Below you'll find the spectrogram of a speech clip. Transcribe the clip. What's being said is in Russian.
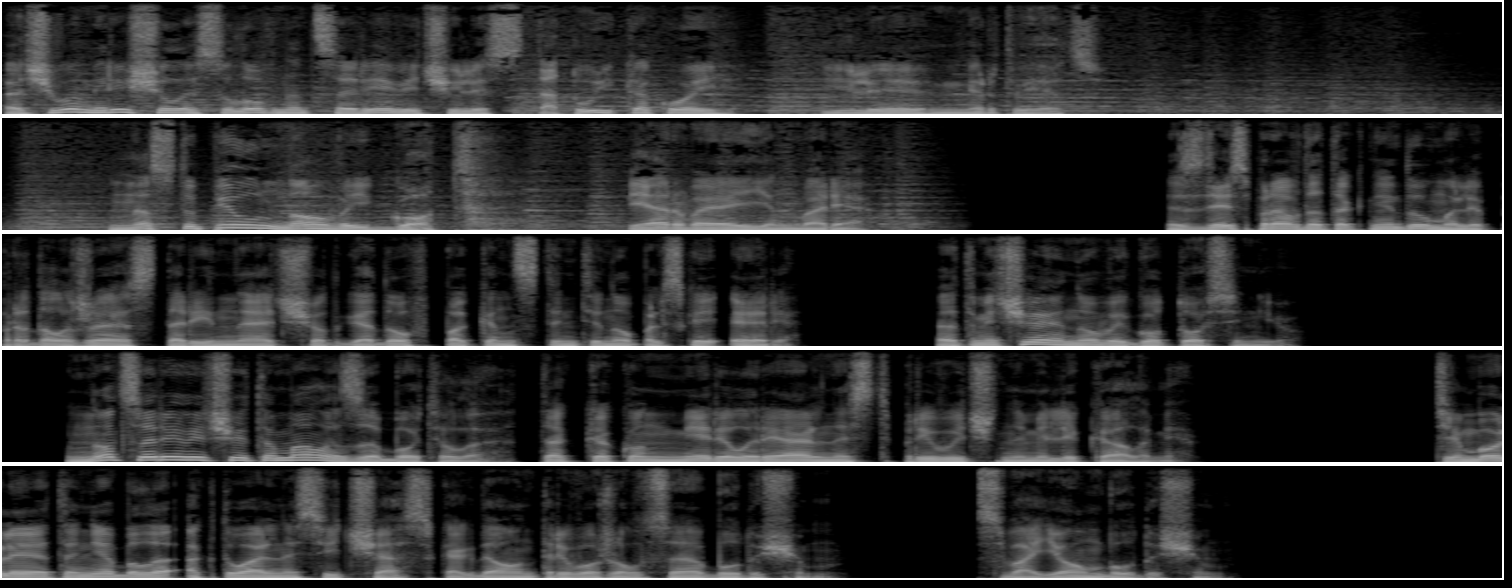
отчего мерещилось словно царевич или статуй какой, или мертвец. Наступил Новый год, 1 января. Здесь, правда, так не думали, продолжая старинный отсчет годов по Константинопольской эре, отмечая Новый год осенью. Но царевича это мало заботило, так как он мерил реальность привычными лекалами. Тем более это не было актуально сейчас, когда он тревожился о будущем. Своем будущем.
